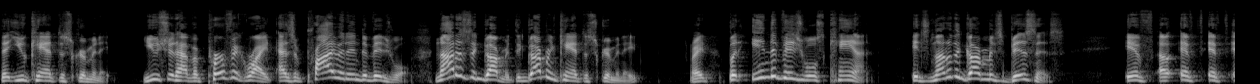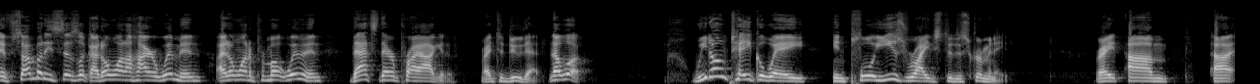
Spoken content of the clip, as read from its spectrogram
that you can't discriminate. You should have a perfect right as a private individual, not as a government. The government can't discriminate, right? But individuals can. It's none of the government's business. If uh, if if if somebody says, "Look, I don't want to hire women. I don't want to promote women," that's their prerogative, right? To do that. Now, look, we don't take away employees' rights to discriminate, right? Um, uh,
